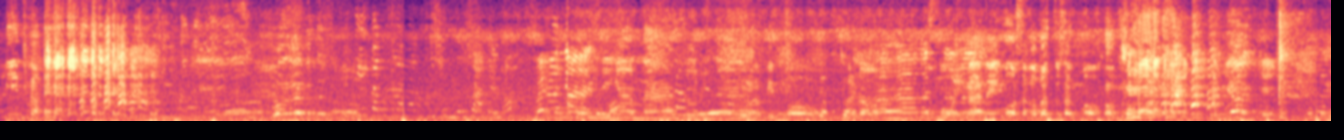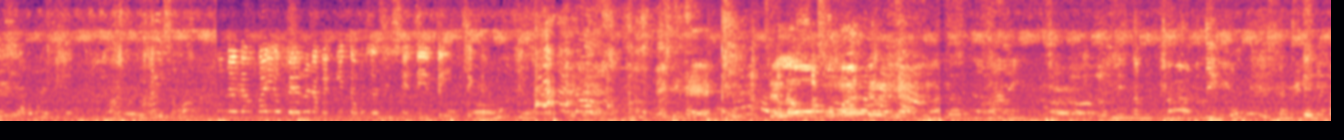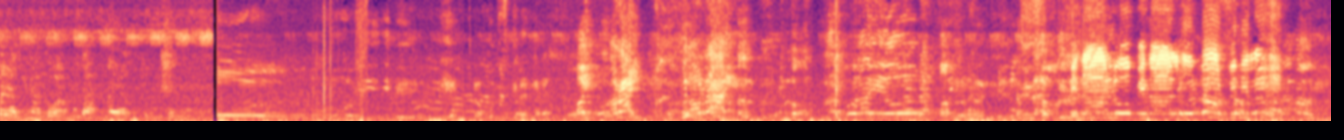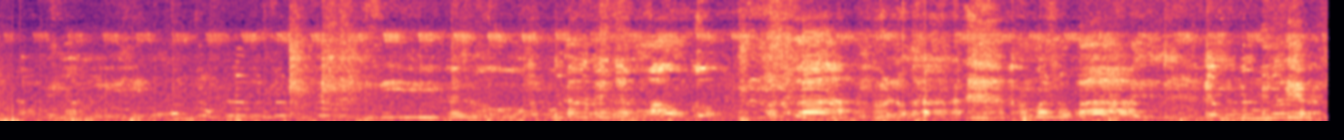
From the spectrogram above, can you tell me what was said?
Kita. Hindi nga ma, sorry na. Sabihin mo, ano, umuwi nanay mo sa kabastusan mo. Ano lang kayo, pero nakikita ko sa CCTV. Tingnan mo. Eh, dalawang commander niya. Ganyan pala ginagawa ko, kaya tumitin mo. Ay! Aray! Aray! Aray, oh! Pinalo, pinalo na, pinira. Ano, huwag kang ganyan, maunggo. Ano ka? Ano ka? Ano ka?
